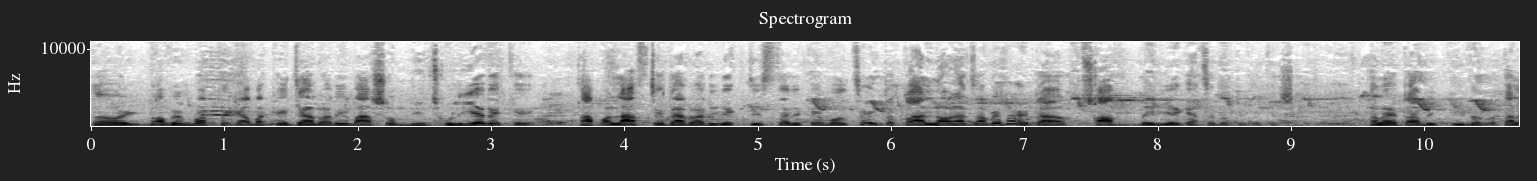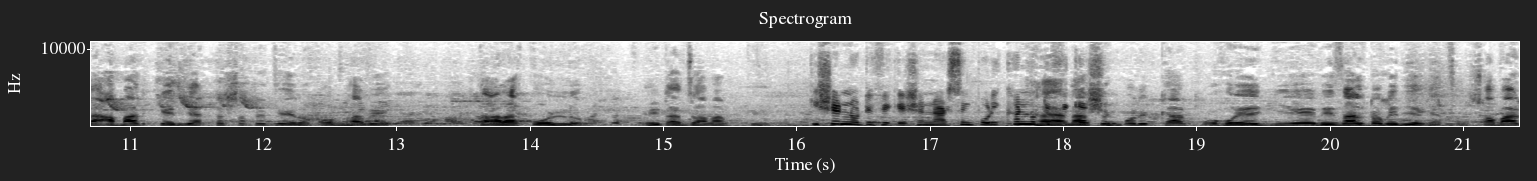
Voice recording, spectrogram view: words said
তো ওই নভেম্বর থেকে আমাকে জানুয়ারি মাস অব্দি ঝুলিয়ে রেখে, তারপর লাস্টে জানুয়ারির একত্রিশ তারিখে বলছে, এটা তো আর লড়া যাবে না, এটা সব বেরিয়ে গেছে নোটিফিকেশন তাহলে এটা আমি কী বলব? তাহলে আমার কেরিয়ারটার সাথে যে এরকমভাবে তারা করল এইটার জবাব কে কিসের নোটিফিকেশন নার্সিং পরীক্ষার হ্যাঁ নোটিফিকেশন নার্সিং পরীক্ষার হয়ে গিয়ে রেজাল্টও বেরিয়ে গেছে সবার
